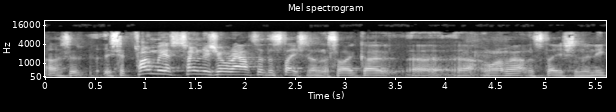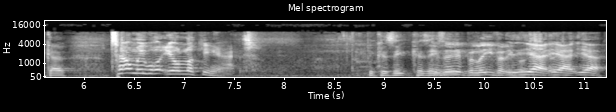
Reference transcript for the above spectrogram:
I said, he said, phone me as soon as you're out of the station. And so I go, uh, uh, well, I'm out of the station. And he'd go, tell me what you're looking at. Because he, because he, they didn't believe anybody. Yeah, yeah, yeah.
